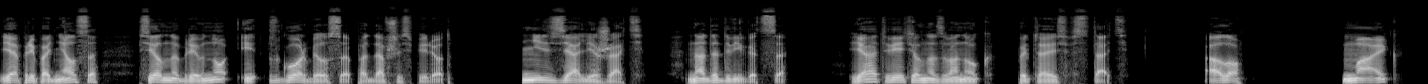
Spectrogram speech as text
Я приподнялся, сел на бревно и сгорбился, подавшись вперед. Нельзя лежать, надо двигаться. Я ответил на звонок, пытаясь встать. Алло. Майк?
